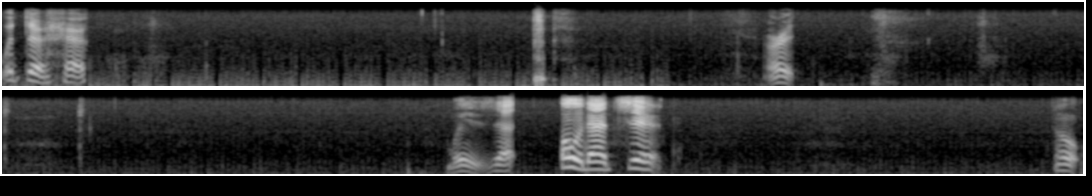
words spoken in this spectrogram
What the heck? Alright. Wait, is that? Oh, that's it. Oh.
